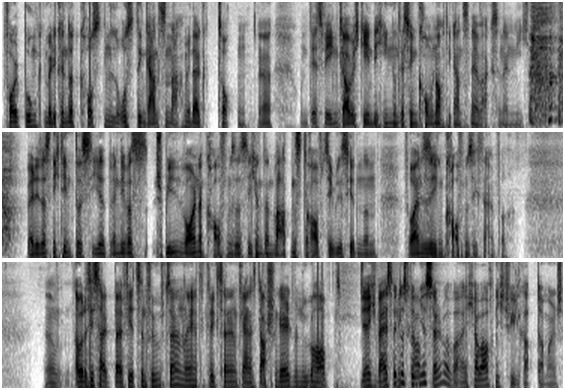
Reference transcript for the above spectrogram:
voll punkten, weil die können dort kostenlos den ganzen Nachmittag zocken. Ja. Und deswegen, glaube ich, gehen die hin und deswegen kommen auch die ganzen Erwachsenen nicht. weil die das nicht interessiert. Wenn die was spielen wollen, dann kaufen sie es sich und dann warten sie drauf, zivilisiert und dann freuen sie sich und kaufen sich es einfach. Ja, aber das ist halt bei 14, 15, ne, du kriegst halt ein kleines Taschengeld, wenn überhaupt. Ja, ich weiß, wie das bei mir selber war. Ich habe auch nicht viel gehabt damals.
